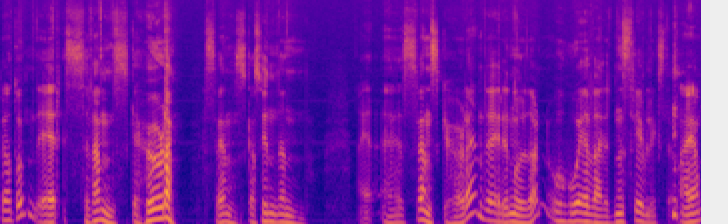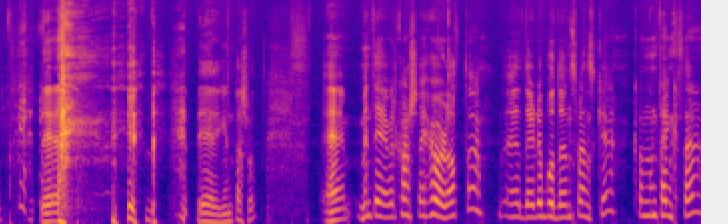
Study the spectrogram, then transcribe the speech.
prate om, det er svenskehølet. Svenskasynden. Nei, eh, Svenskehølet, det er i Nordalen, og hun er verdens triveligste. Nei, ja. Det, det, det er ingen person. Eh, men det er vel kanskje ei høle igjen, eh, der det bodde en svenske, kan man tenke seg.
